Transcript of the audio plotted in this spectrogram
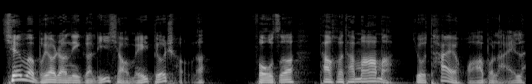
千万不要让那个李小梅得逞了，否则他和他妈妈就太划不来了。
